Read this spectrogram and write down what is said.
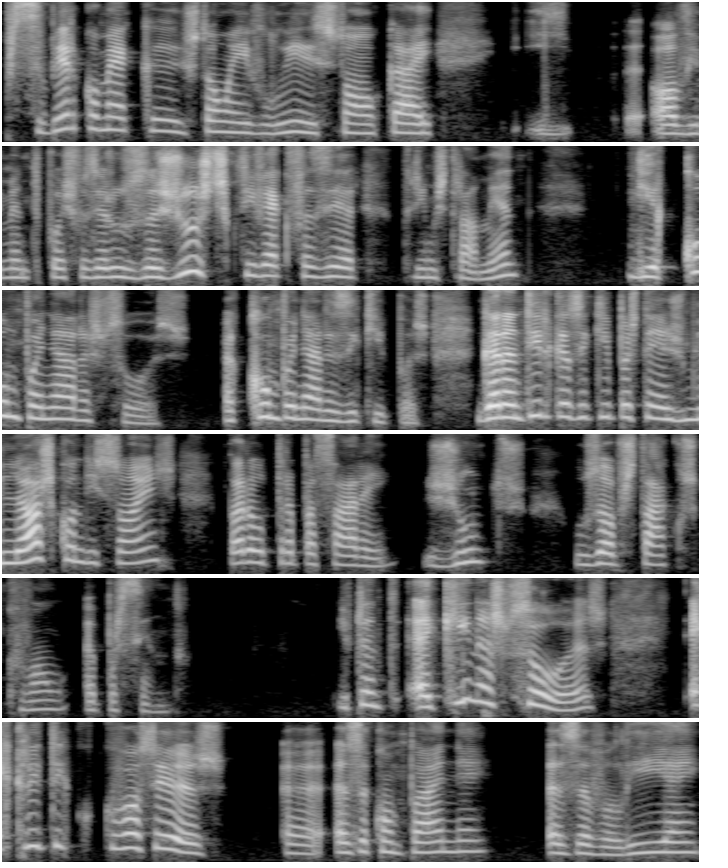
perceber como é que estão a evoluir, se estão ok, e obviamente depois fazer os ajustes que tiver que fazer trimestralmente e acompanhar as pessoas, acompanhar as equipas, garantir que as equipas têm as melhores condições para ultrapassarem juntos os obstáculos que vão aparecendo. E portanto, aqui nas pessoas é crítico que vocês uh, as acompanhem, as avaliem,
